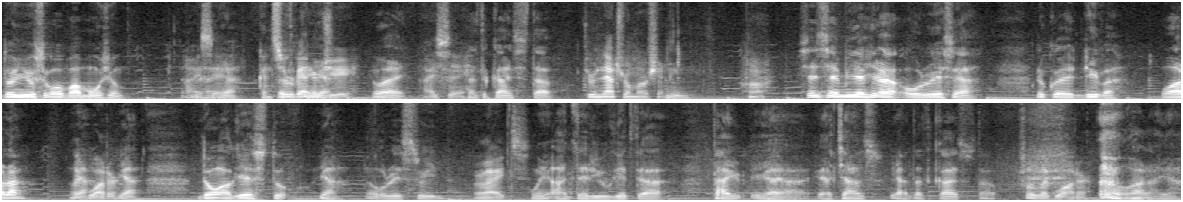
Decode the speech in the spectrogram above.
don't use over motion I see. yeah. Conserve That's energy. yeah. right I see. that's the kind of stuff Through natural motion. mm. Huh. sensei miyahira always uh, look at river water Like yeah, water. yeah don't against to, yeah always swim Right. when until you get uh, time yeah, yeah chance yeah that kind of stuff Flow like water. water yeah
